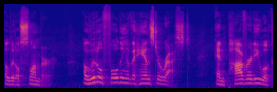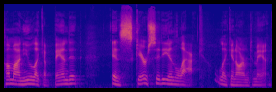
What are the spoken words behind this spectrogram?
a little slumber, a little folding of the hands to rest and poverty will come on you like a bandit, and scarcity and lack like an armed man.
